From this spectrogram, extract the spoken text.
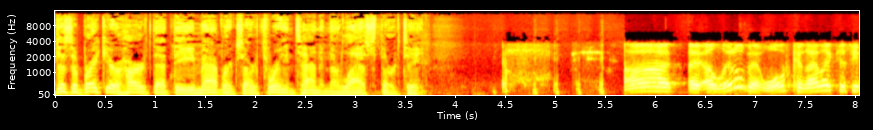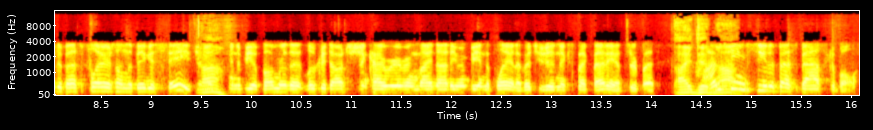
Does it break your heart that the Mavericks are three and ten in their last thirteen? Uh, a, a little bit, Wolf, because I like to see the best players on the biggest stage. And Ah. It's going to be a bummer that Luka Doncic and Kyrie Irving might not even be in the plan. I bet you didn't expect that answer, but I did I'm not. team see the best basketball.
